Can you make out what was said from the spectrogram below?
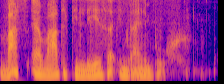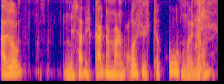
Was erwartet die Leser in deinem Buch? Also, jetzt habe ich gerade noch mal ein großes Stück Kuchen genommen.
